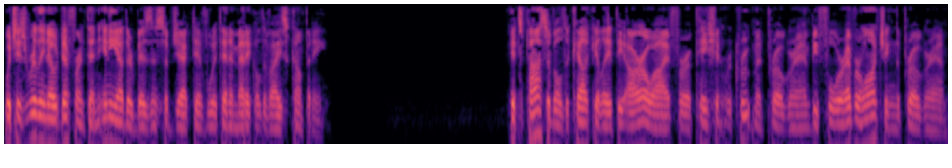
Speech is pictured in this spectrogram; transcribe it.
which is really no different than any other business objective within a medical device company. It's possible to calculate the ROI for a patient recruitment program before ever launching the program.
